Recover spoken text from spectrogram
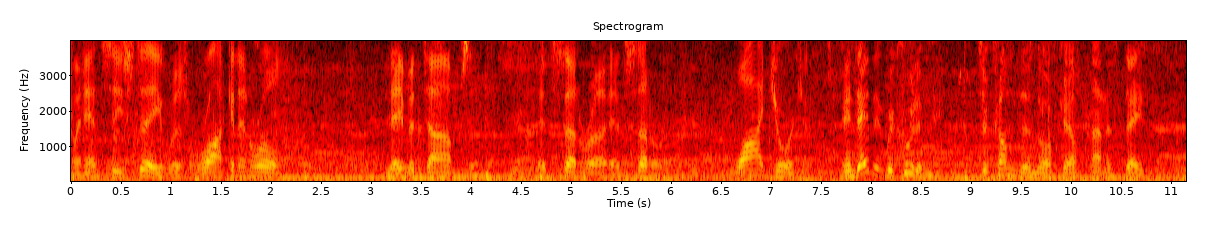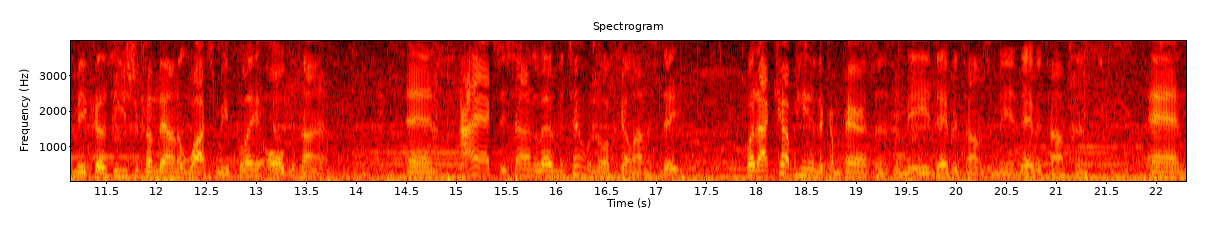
when NC State was rocking and rolling. David Thompson, et cetera, et cetera. Why Georgia? And David recruited me to come to North Carolina State because he used to come down and watch me play all the time. And I actually signed a letter of intent with North Carolina State, but I kept hearing the comparisons of me, David Thompson, me and David Thompson. And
